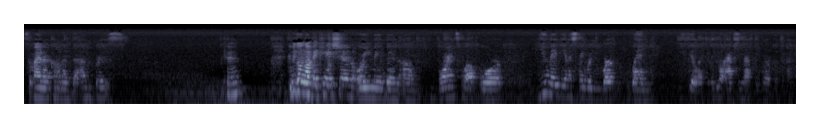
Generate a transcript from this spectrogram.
It's the minor arcana of the Empress Okay. Could be going on vacation, or you may have been um, born into wealth, or you may be in a state where you work when you feel like it. You don't actually have to work with nine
